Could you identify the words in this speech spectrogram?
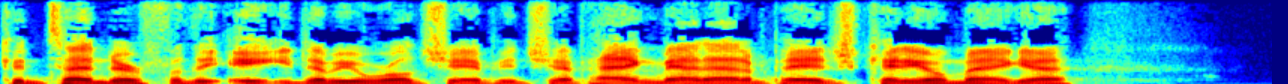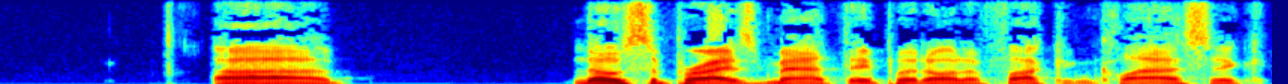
contender for the AEW World Championship. Hangman Adam Page, Kenny Omega. Uh, no surprise, Matt. They put on a fucking classic.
